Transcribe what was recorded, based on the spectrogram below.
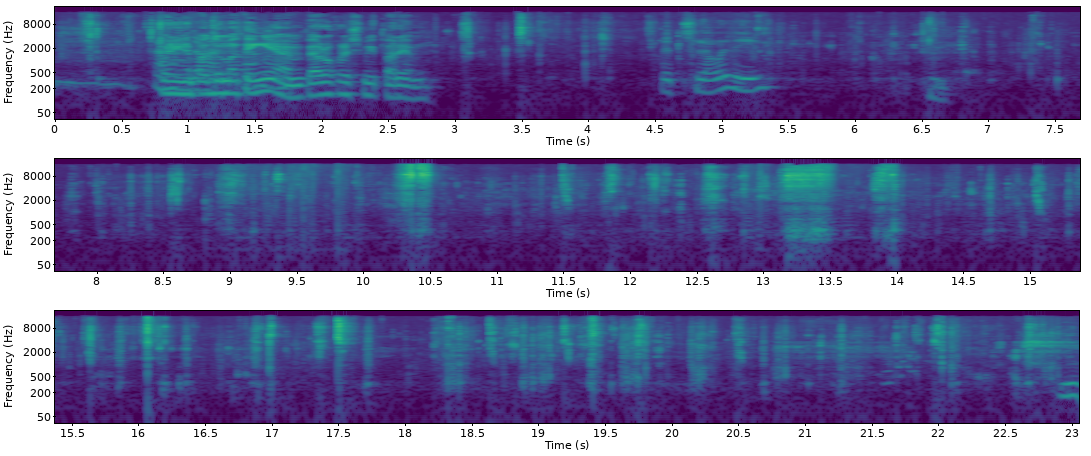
Kanina pa dumating yan, pero crispy pa rin. Eat slowly. Ito,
